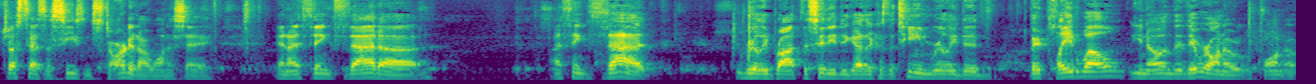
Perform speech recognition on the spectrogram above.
just as the season started. I want to say, and I think that uh, I think that really brought the city together because the team really did. They played well, you know, and they, they were on a on a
